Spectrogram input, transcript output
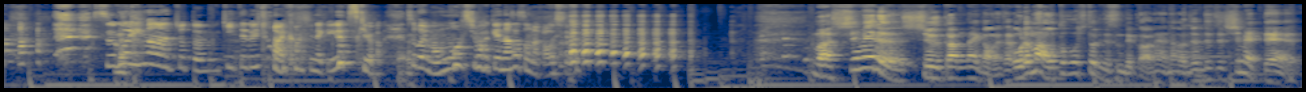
すごい今ちょっと聞いてる人はあれかもしれないけどユースケはすごい今申し訳なさそうな顔してる。まあ閉める習慣ないかもね。俺まあ男一人で住んでるからね。なんか全然閉めて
